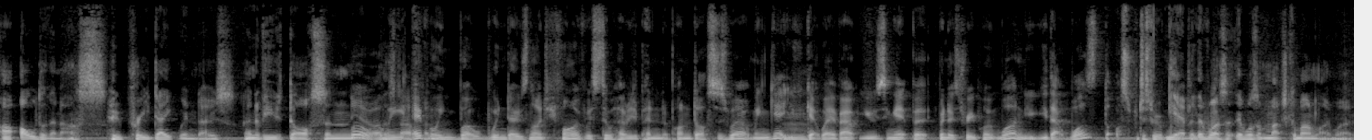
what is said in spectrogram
are older than us who predate Windows and have used DOS and you know, Well, I mean, stuff. and- everyone, well, Windows 95 was still heavily dependent upon DOS as well. I mean, yeah, you could get away without using it, but Windows 3.1, you, you- that was DOS. Just a yeah, but there wasn't there wasn't much command line work.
